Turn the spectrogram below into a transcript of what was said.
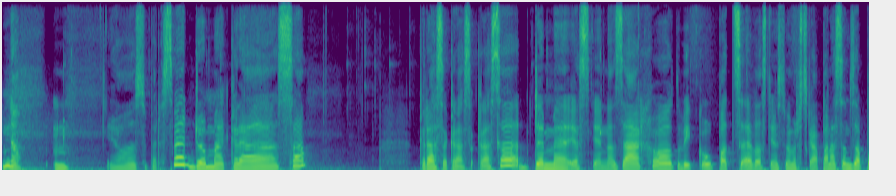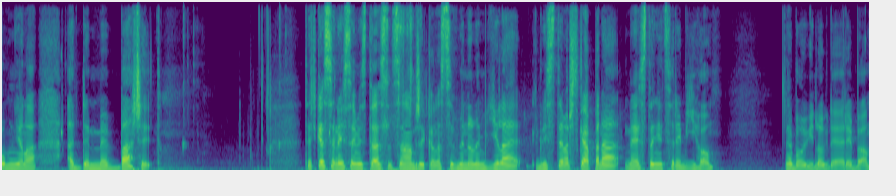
No, mm, jo, super. Jsme doma, krása. Krása, krása, krása. Jdeme jasně na záchod, vykoupat se, vlastně jsme mořská pana jsem zapomněla a jdeme vařit. Teďka si nejsem jistá, jestli jsem vám řekla asi v minulém díle, když jste mořská pana, nejeste nic rybího. Nebo jídlo, kde je ryba.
